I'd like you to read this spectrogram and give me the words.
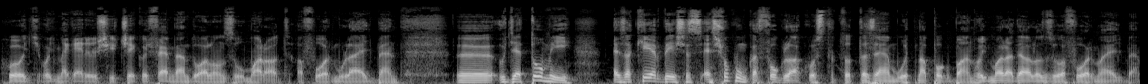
hogy, hogy megerősítsék, hogy Fernando Alonso marad a Formula 1-ben. ugye Tomi ez a kérdés, ez, ez sokunkat foglalkoztatott az elmúlt napokban, hogy marad-e Alonso a Forma 1-ben.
